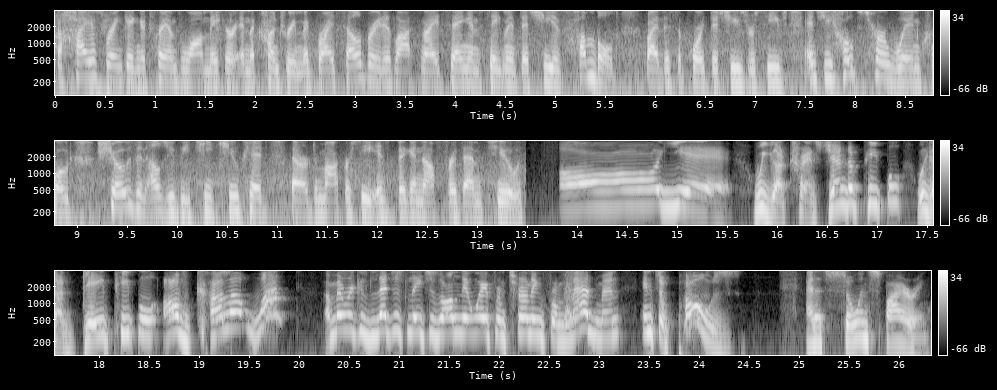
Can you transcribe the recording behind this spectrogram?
the highest ranking trans lawmaker in the country. McBride celebrated last night, saying in a statement that she is humbled by the support that she's received, and she hopes her win, quote, shows an LGBTQ kid that our democracy is big enough for them too. Oh, yeah. We got transgender people, we got gay people of color. What? America's legislature's on their way from turning from madmen into pose. And it's so inspiring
